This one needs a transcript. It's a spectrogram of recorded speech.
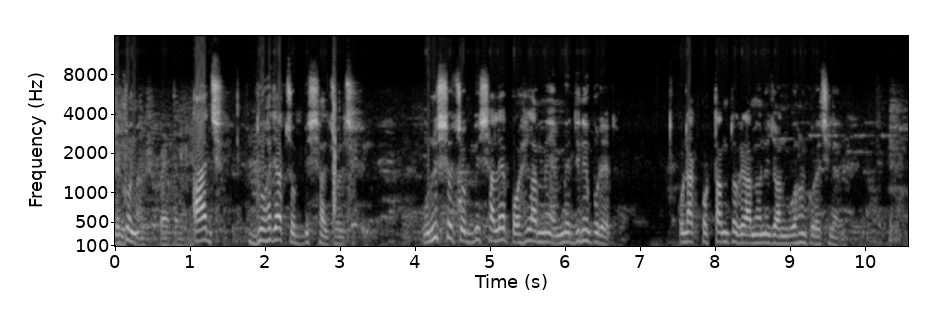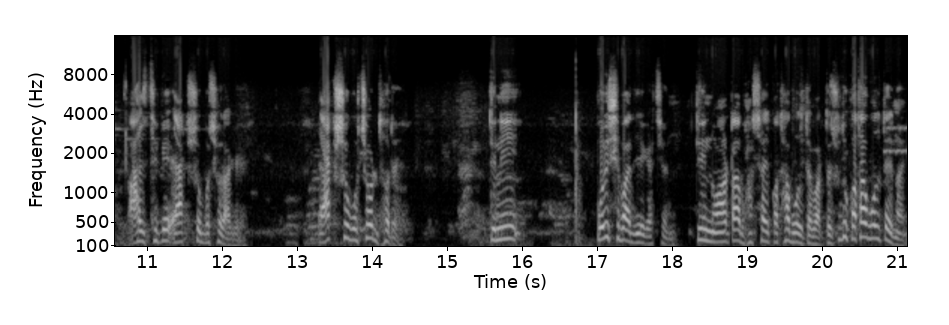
দেখুন আজ দু হাজার চব্বিশ সাল চলছে। উনিশশো চব্বিশ সালে পহেলা মে মেদিনীপুরের কোন এক প্রত্যন্ত গ্রামে উনি জন্মগ্রহণ করেছিলেন। আজ থেকে একশো বছর আগে। একশো বছর ধরে তিনি পরিষেবা দিয়ে গেছেন। তিনি নটা ভাষায় কথা বলতে পারতেন। শুধু কথা বলতে নয়,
